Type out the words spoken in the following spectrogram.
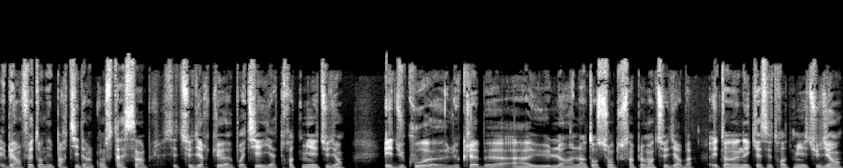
Eh bien, en fait, on est parti d'un constat simple, c'est de se dire qu'à Poitiers, il y a 30 000 étudiants. Et du coup, euh, le club euh, a eu l'intention tout simplement de se dire, bah, étant donné qu'il y a ces 30 000 étudiants,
